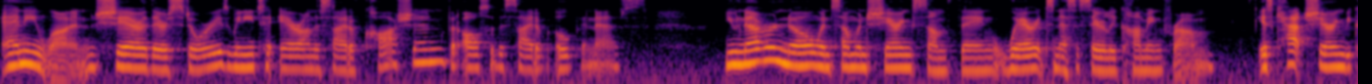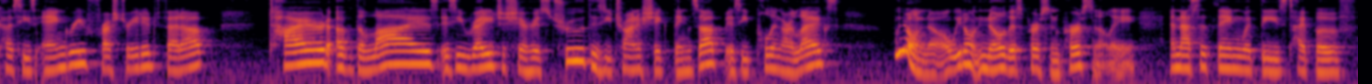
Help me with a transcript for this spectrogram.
anyone share their stories, we need to err on the side of caution, but also the side of openness. You never know when someone's sharing something where it's necessarily coming from. Is Katt sharing because he's angry, frustrated, fed up, tired of the lies? Is he ready to share his truth? Is he trying to shake things up? Is he pulling our legs? We don't know. We don't know this person personally. And that's the thing with these type of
